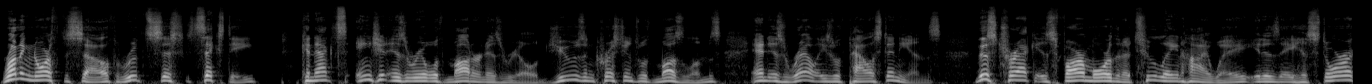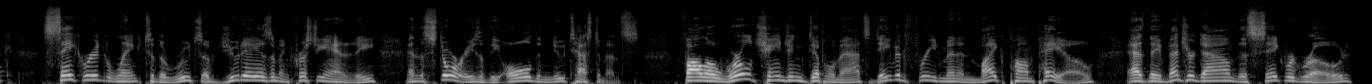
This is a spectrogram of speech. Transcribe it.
Running north to south, Route 60 connects ancient Israel with modern Israel, Jews and Christians with Muslims, and Israelis with Palestinians. This trek is far more than a two lane highway. It is a historic, sacred link to the roots of Judaism and Christianity and the stories of the Old and New Testaments. Follow world changing diplomats David Friedman and Mike Pompeo as they venture down this sacred road,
